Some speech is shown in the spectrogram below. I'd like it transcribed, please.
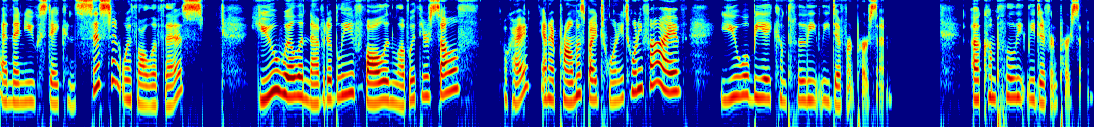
and then you stay consistent with all of this, you will inevitably fall in love with yourself. Okay, and I promise by 2025, you will be a completely different person a completely different person.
